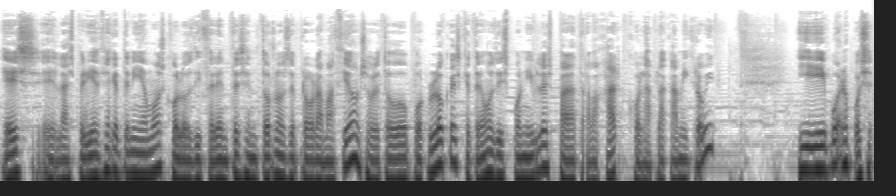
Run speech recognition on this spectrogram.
es eh, la experiencia que teníamos con los diferentes entornos de programación, sobre todo por bloques que tenemos disponibles para trabajar con la placa microbit. Y bueno, pues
